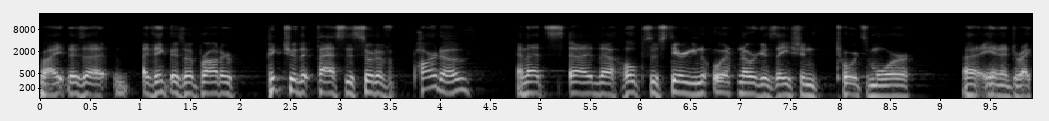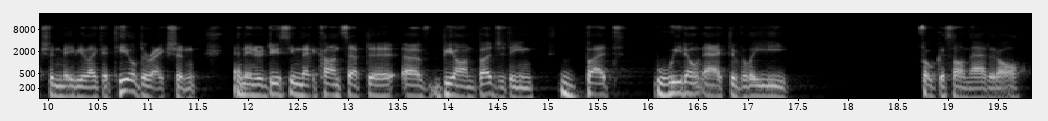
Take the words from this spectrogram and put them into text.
Right? There's a, I think there's a broader picture that FAST is sort of part of, and that's uh, the hopes of steering an organization towards more uh, in a direction, maybe like a teal direction, and introducing the concept of, of beyond budgeting. But we don't actively focus on that at all.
